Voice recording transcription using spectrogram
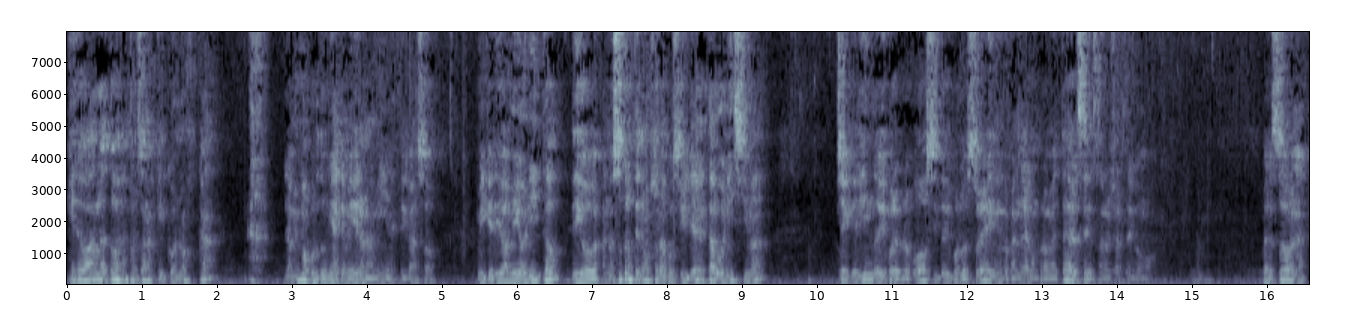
quiero darle a todas las personas que conozca la misma oportunidad que me dieron a mí en este caso, mi querido amigo Nito. Digo, a nosotros tenemos una posibilidad que está buenísima. Che, qué lindo ir por el propósito, ir por los sueños, aprender a comprometerse, desarrollarse como persona,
